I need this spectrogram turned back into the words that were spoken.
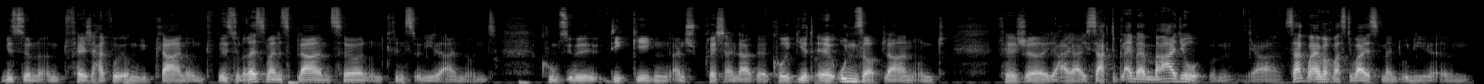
Mission und Felcher hat wohl irgendwie Plan und willst du den Rest meines Plans hören und grinst O'Neill an und Coombs über die Gegenansprechanlage korrigiert äh, unser Plan und Felcher, ja, ja, ich sagte, bleib beim Radio. Ähm, ja, sag mal einfach, was du weißt, meint O'Neill. Ähm,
